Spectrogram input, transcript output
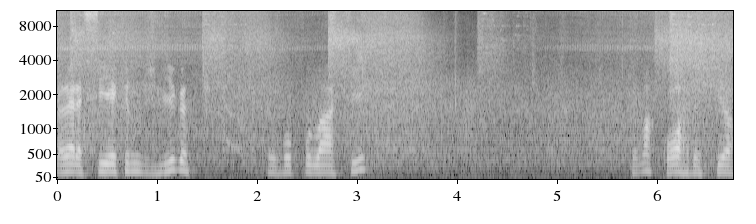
Galera, se aqui não desliga, eu vou pular aqui. Tem uma corda aqui, ó.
